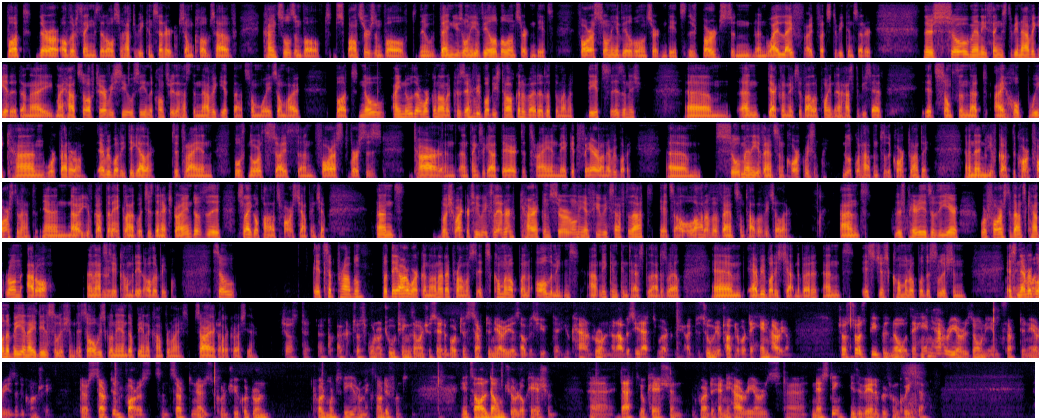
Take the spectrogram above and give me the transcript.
but there are other things that also have to be considered. Some clubs have councils involved, sponsors involved, you know, venues only available on certain dates, forests only available on certain dates. There's birds and, and wildlife outfits to be considered. There's so many things to be navigated, and I my hats off to every COC in the country that has to navigate that some way somehow. But no, I know they're working on it because everybody's talking about it at the minute. Dates is an issue. Um, and Declan makes a valid point, and it has to be said. It's something that I hope we can work better on, everybody together, to try and both north, south, and forest versus tar and, and things like that there to try and make it fair on everybody. Um, so many events in Cork recently. Look what happened to the Cork 20. And then mm-hmm. you've got the Cork Forest event. And now you've got the Lakeland, which is the next round of the Sligo Palace Forest Championship. And Bushwhacker two weeks later, Carrick and Suir only a few weeks after that. It's a lot of events on top of each other. And there's periods of the year where forest events can't run at all. And that's mm. to accommodate other people. So it's a problem but they are working on it. I promise. It's coming up on all the meetings. Anthony can contest to that as well. Um, everybody's chatting about it, and it's just coming up with a solution. It's never going to be an ideal solution. It's always going to end up being a compromise. Sorry, I cut across you there. Just, just one or two things I want you said about the certain areas, obviously that you can't run, and obviously that's where I presume you're talking about the hen harrier. Just so as people know, the hen harrier is only in certain areas of the country. There are certain forests and certain areas of the country you could run 12 months of the year, it makes no difference. It's all down to your location. Uh, that location where the Henny Harriers uh, nesting is available from Coillte.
